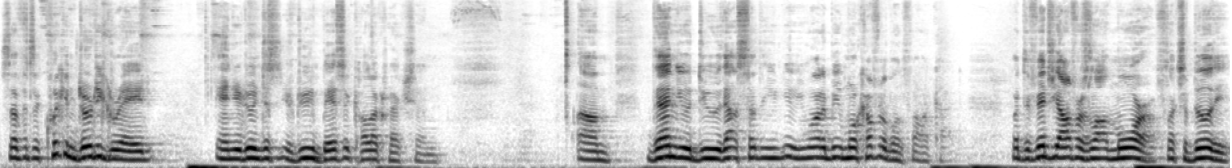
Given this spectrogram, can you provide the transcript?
So if it's a quick and dirty grade, and you're doing just you're doing basic color correction, um, then you do that's something you, you want to be more comfortable in Final Cut. But DaVinci offers a lot more flexibility.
